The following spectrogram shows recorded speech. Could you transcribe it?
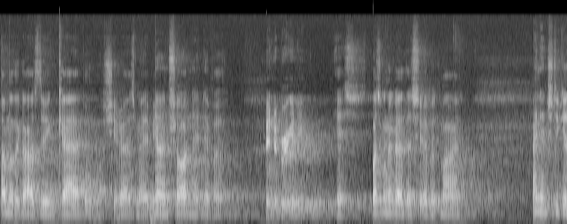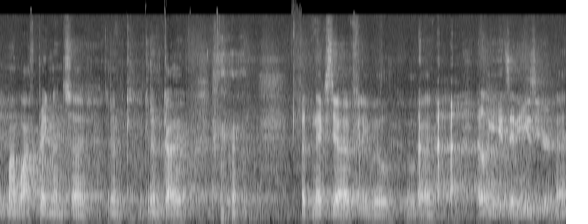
Some of the guys doing Cab or Shiraz maybe, No and Chardonnay never. Been to Burgundy? Yes, I was gonna go this year, but my managed to get my wife pregnant, so I couldn't couldn't go. but next year, hopefully, we'll we'll go. I don't think it gets any easier. Uh,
